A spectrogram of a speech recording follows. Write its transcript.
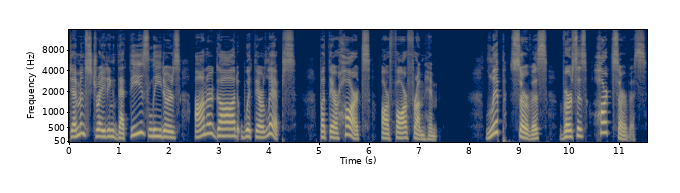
demonstrating that these leaders honor God with their lips, but their hearts are far from Him. Lip service versus heart service.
